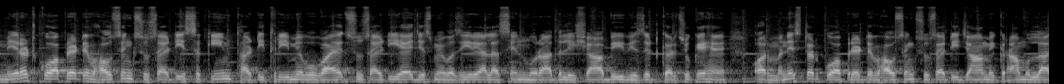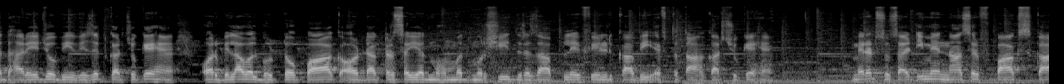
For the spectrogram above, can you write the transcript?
Meerut cooperative housing society scheme 33 में वो वाद सोसाइटी है, जिसमें वज़ीर अला सिंध मुराद अली शाह भी विज़िट कर चुके हैं और minister cooperative housing society Jam Ikramullah Dharejo भी विज़िट कर चुके हैं और बिलावल भुट्टो पाक और doctor Syed Mohammad Murshid Raza play field का भी अफ्ताह कर चुके हैं। मेरठ सोसाइटी में ना सिर्फ़ पार्क्स का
